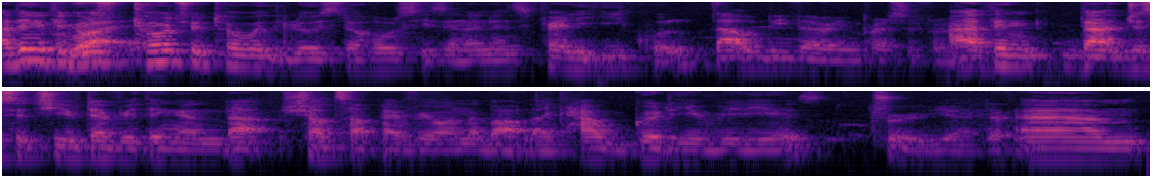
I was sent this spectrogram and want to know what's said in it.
I think if he goes Right. toe to toe with Lewis the whole season and it's fairly equal, That would be very impressive for me. I think that just achieved everything and that shuts up everyone about like how good he really is. True, yeah, definitely. Um,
